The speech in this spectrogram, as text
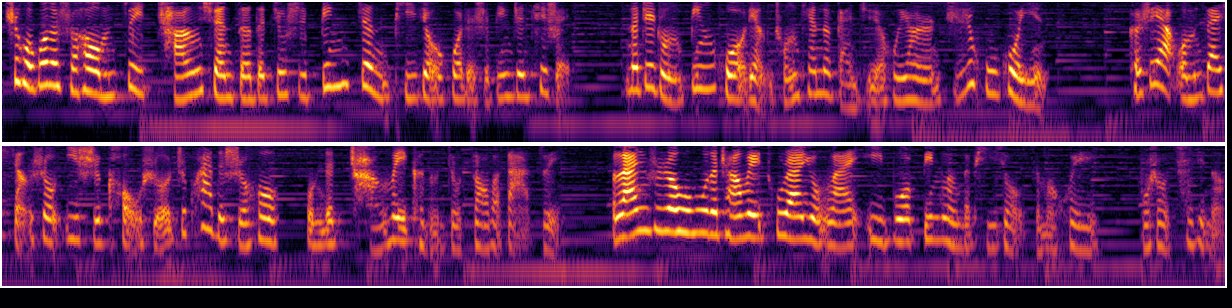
吃火锅的时候，我们最常选择的就是冰镇啤酒或者是冰镇汽水。那这种冰火两重天的感觉会让人直呼过瘾。可是呀，我们在享受一时口舌之快的时候，我们的肠胃可能就遭了大罪。本来就是热乎乎的肠胃，突然涌来一波冰冷的啤酒，怎么会不受刺激呢？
